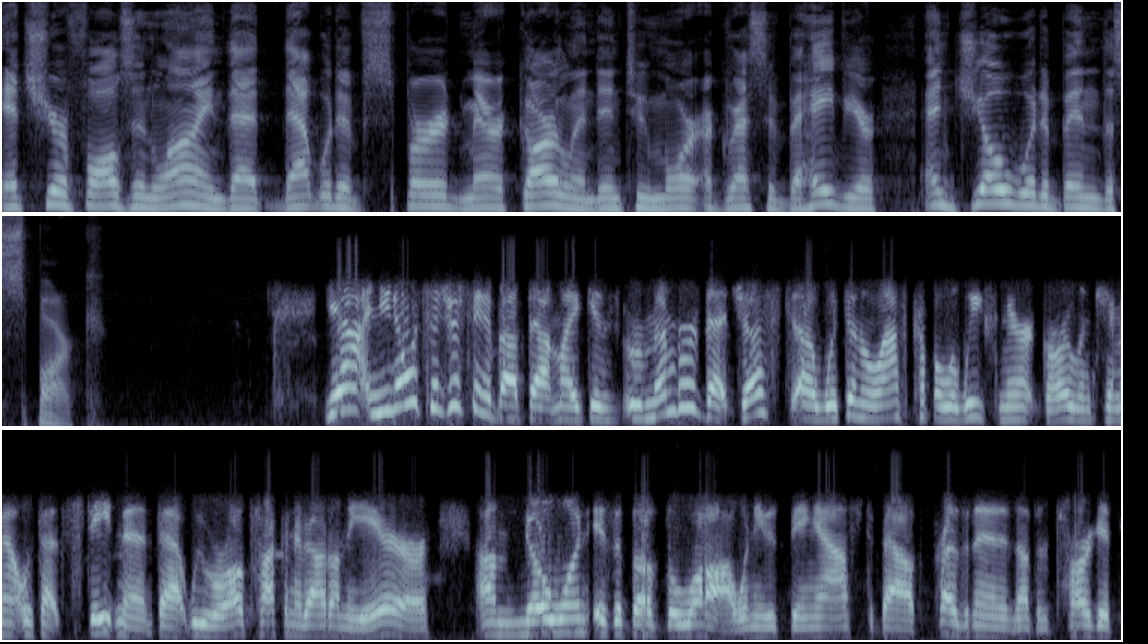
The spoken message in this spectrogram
it sure falls in line that that would have spurred Merrick Garland into more aggressive behavior, and Joe would have been the spark. Yeah, and you know what's interesting about that, Mike, is remember that just uh, within the last couple of weeks, Merrick Garland came out with that statement that we were all talking about on the air. Um, no one is above the law when he was being asked about the president and other targets.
